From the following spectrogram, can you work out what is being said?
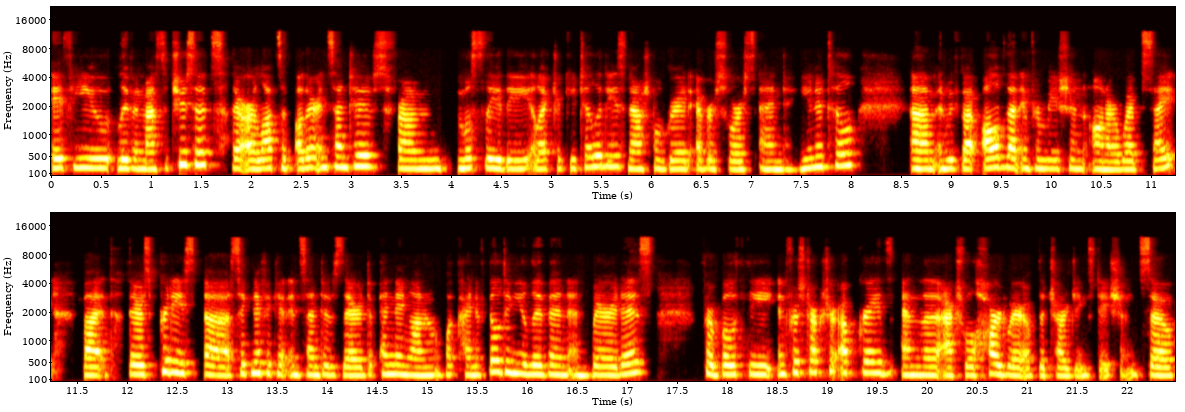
If you live in Massachusetts, there are lots of other incentives from mostly the electric utilities, National Grid, Eversource, and Unitil. Um, and we've got all of that information on our website, but there's pretty uh, significant incentives there depending on what kind of building you live in and where it is for both the infrastructure upgrades and the actual hardware of the charging station. So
